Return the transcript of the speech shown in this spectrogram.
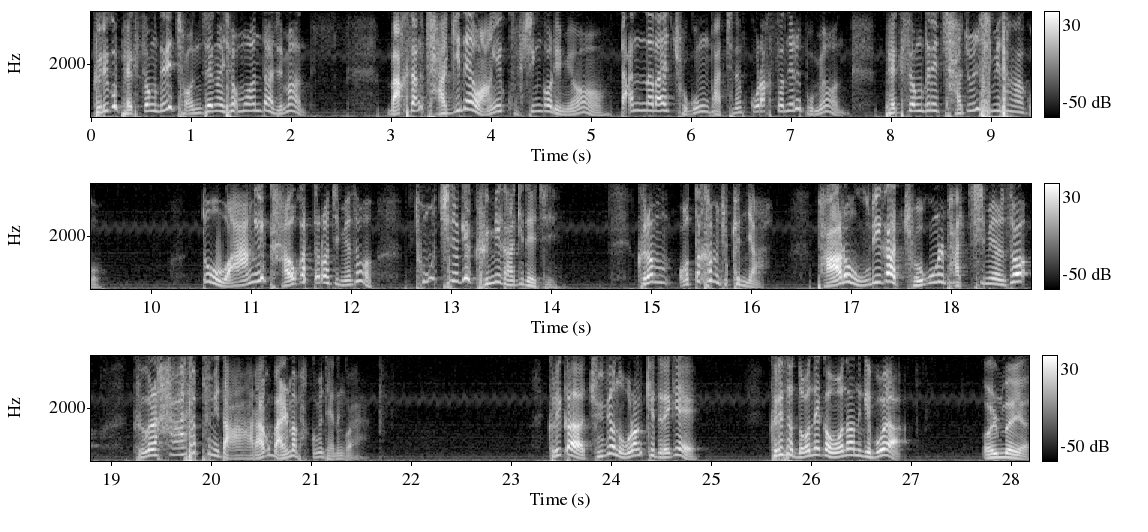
그리고 백성들이 전쟁을 혐오한다 하지만 막상 자기네 왕이 굽신거리며 딴 나라에 조공 바치는 꼬락서니를 보면 백성들의 자존심이 상하고 또 왕의 가오가 떨어지면서 통치력에 금이 가게 되지. 그럼 어떻게 하면 좋겠냐? 바로 우리가 조공을 바치면서 그걸 하사품이다 라고 말만 바꾸면 되는 거야. 그러니까 주변 오랑캐들에게 그래서 너네가 원하는 게 뭐야? 얼마야?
